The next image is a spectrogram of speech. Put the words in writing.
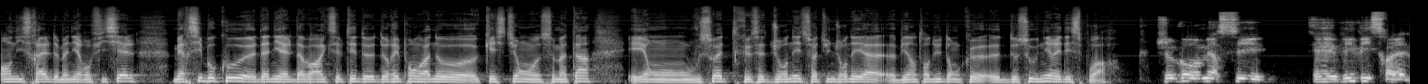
en Israël de manière officielle. Merci beaucoup euh, Daniel d'avoir accepté de, répondre à nos questions ce matin et on vous souhaite que cette journée soit une journée bien entendu donc de souvenirs et d'espoir. Je vous remercie et vive Israël.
